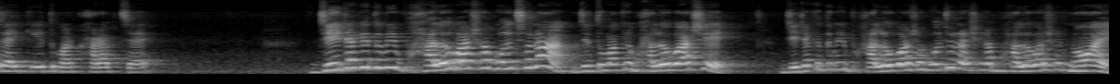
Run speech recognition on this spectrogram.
চায়, কে তোমার খারাপ চায়? যেটাকে তুমি ভালোবাসা বলছো না, যে তোমাকে ভালোবাসে, যেটাকে তুমি ভালোবাসা বলছো না, সেটা ভালোবাসা নয়,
